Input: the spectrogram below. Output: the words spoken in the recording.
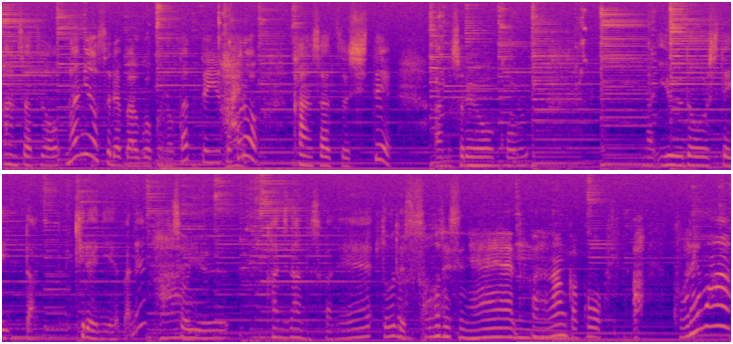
観察を何をすれば動くのかっていうところを観察して、あのそれをこう、まあ、誘導していった。綺麗に言えばね、はい。そういう感じなんですかね。どうですか？そうですね。だからなんかこう、あこれは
